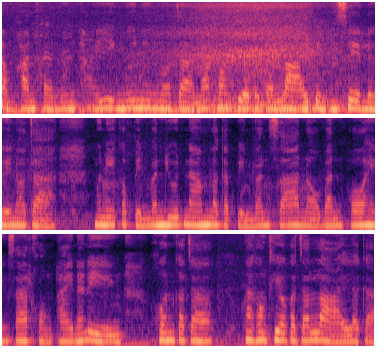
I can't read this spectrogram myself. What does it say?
สำคัญของเมืองไทยอีกมื้อหนึงเนาะจ้ะนักท่องเที่ยวก็จะหลายเป็นพิเศษเลยเนาะจ้ะ มื้อนี้ก็เป็นวันยุดน้ำแล้วก็เป็นวันศาสตร์เนาะวันพ่อแห่งชาติของไทยนั่นเอง คนก็จะนักท่องเที่ยวก็จะหลายแล้วก็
